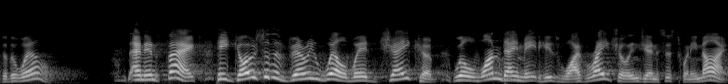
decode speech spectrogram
to the well. And in fact, he goes to the very well where Jacob will one day meet his wife Rachel in Genesis 29.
